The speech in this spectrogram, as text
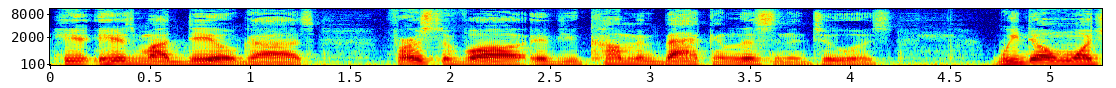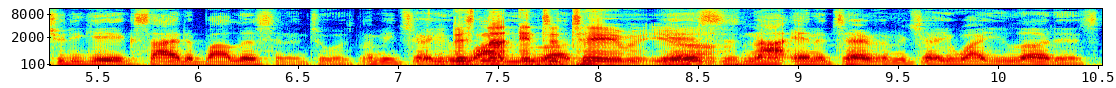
here, here's my deal, guys. First of all, if you're coming back and listening to us, we don't want you to get excited by listening to us. Let me tell you This why not you love it. entertainment, Yeah, this is not entertainment. Let me tell you why you love this.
